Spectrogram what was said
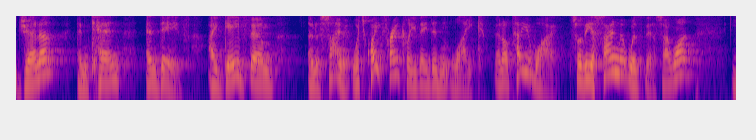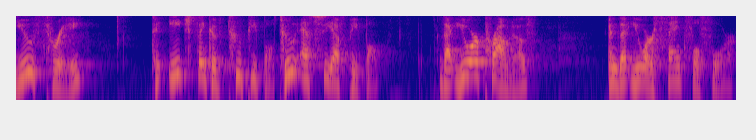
Jenna and Ken and Dave. I gave them an assignment, which quite frankly they didn't like. And I'll tell you why. So the assignment was this I want you three to each think of two people, two SCF people that you are proud of and that you are thankful for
